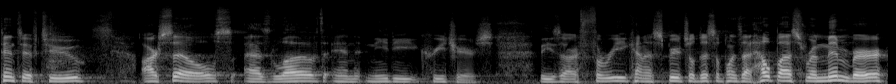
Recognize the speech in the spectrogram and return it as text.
attentive to ourselves as loved and needy creatures. These are three kind of spiritual disciplines that help us remember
